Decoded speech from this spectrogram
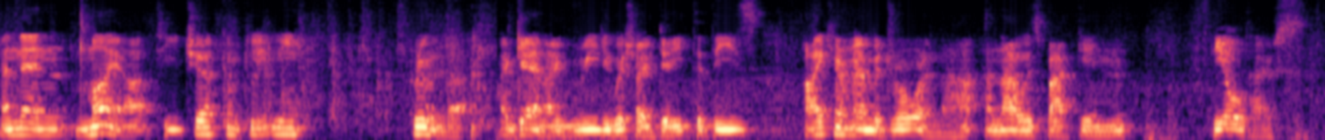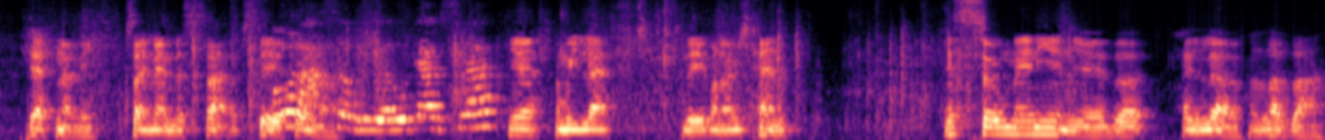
And then my art teacher completely ruined that. Again, I really wish I dated these. I can remember drawing that, and that was back in the old house. Definitely. Because I remember sat upstairs Oh, that's that. over the old house there. Yeah, and we left there when I was 10. There's so many in here that I love. I love that.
